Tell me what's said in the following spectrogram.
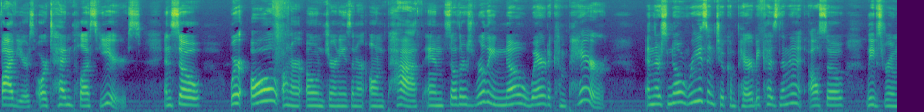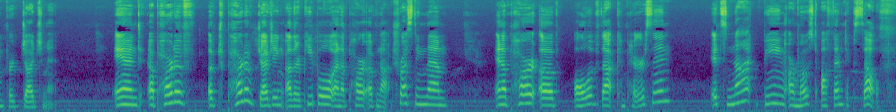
five years or 10 plus years. And so we're all on our own journeys and our own path. And so there's really nowhere to compare. And there's no reason to compare because then it also leaves room for judgment. And a part of a part of judging other people and a part of not trusting them and a part of all of that comparison, it's not being our most authentic self.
